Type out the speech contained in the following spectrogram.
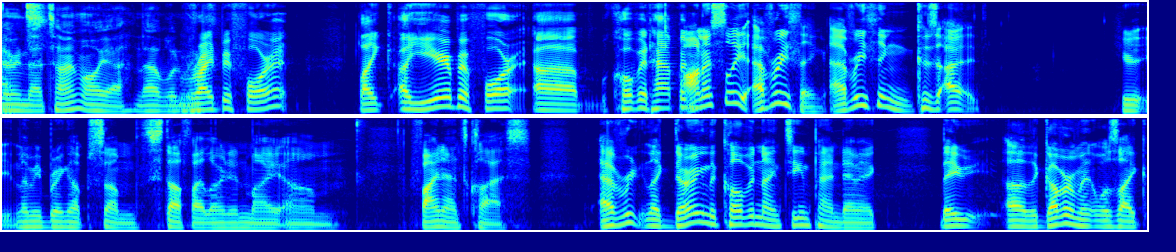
During that time? Oh, yeah. That would make- Right before it, like a year before uh, COVID happened. Honestly, everything, everything. Because I here, let me bring up some stuff I learned in my um, finance class. Every like during the COVID nineteen pandemic, they uh, the government was like,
